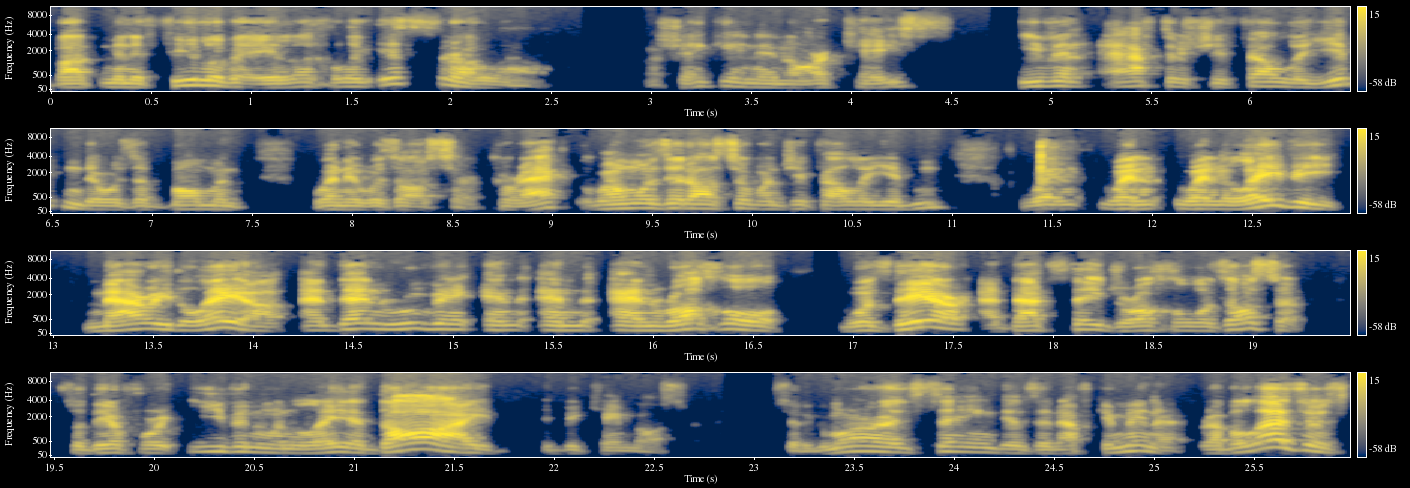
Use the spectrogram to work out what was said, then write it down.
But Minifila ve'elech Israel. in our case, even after she fell Yibim, there was a moment when it was Aser, correct? When was it Aser when she fell Yibam? When when when Levi married Leah and then Reuben and and and Rachel was there at that stage, Rachel was Aser. So therefore, even when Leah died, it became Aser. So the Gemara is saying there's an afkamina. Rabbi Lezer's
